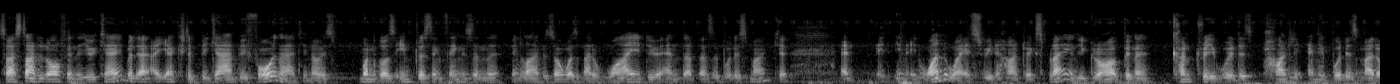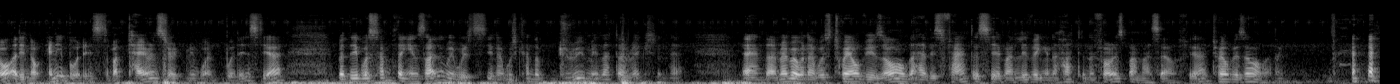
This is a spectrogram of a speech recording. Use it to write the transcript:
So I started off in the UK, but I actually began before that. You know, it's one of those interesting things in the in life. It's always about why do you end up as a Buddhist monk? And in, in one way, it's really hard to explain. You grow up in a country where there's hardly any Buddhism at all. I didn't know any Buddhists. My parents certainly weren't Buddhist, yeah. But there was something inside of me which, you know, which kind of drew me in that direction. Yeah. And I remember when I was 12 years old, I had this fantasy about living in a hut in the forest by myself. Yeah, 12 years old. I think,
